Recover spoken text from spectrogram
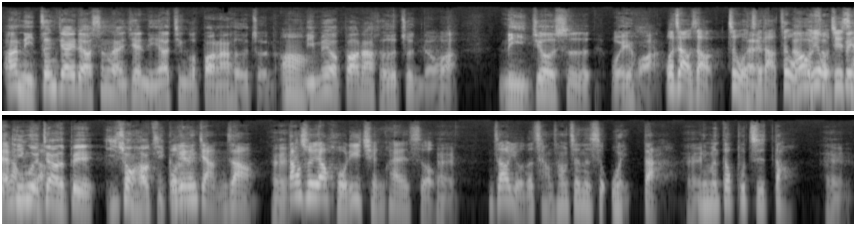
啊，你增加一条生产线，你要经过报它核准哦。你没有报它核准的话，你就是违法。我知道，我知道，这我知道，这我因为我去采访。因为这样被移送好几个。我跟你讲，你知道，当初要火力全开的时候，你知道有的厂商真的是伟大，你们都不知道。他们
